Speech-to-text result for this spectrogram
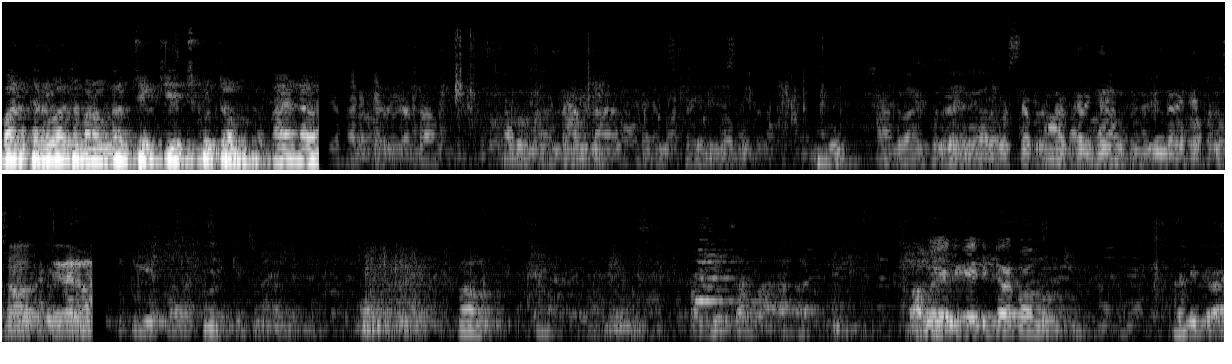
వారి తర్వాత మనం అందరం చెక్ చేయించుకుంటాం. ఆయన బాబు ఎన్ని ఎన్నికరా బాబు? ఎన్నికరా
